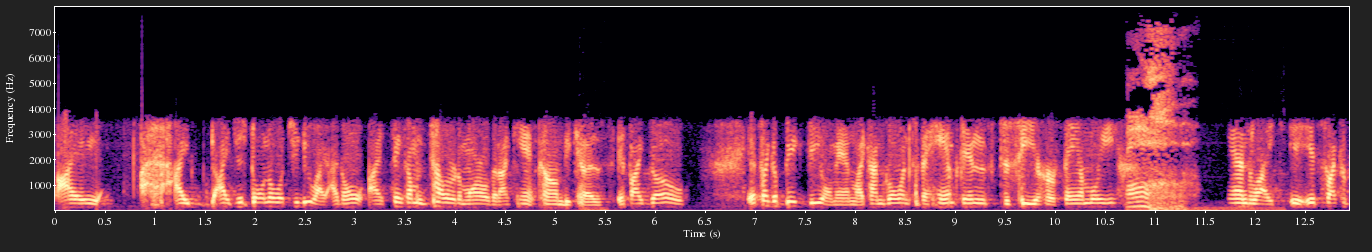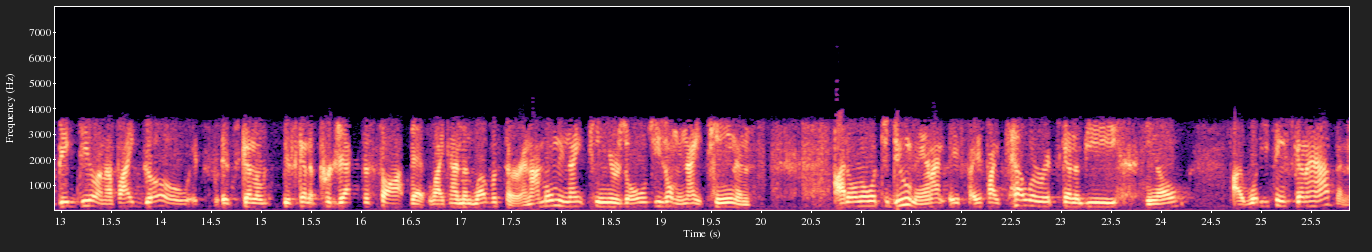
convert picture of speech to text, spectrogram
I I I just don't know what to do. I, I don't. I think I'm gonna tell her tomorrow that I can't come because if I go, it's like a big deal, man. Like I'm going to the Hamptons to see her family. Oh. And like it, it's like a big deal, and if I go, it's it's gonna it's gonna project the thought that like I'm in love with her, and I'm only 19 years old. She's only 19, and I don't know what to do, man. I, if if I tell her it's gonna be, you know, I, what do you think's gonna happen?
